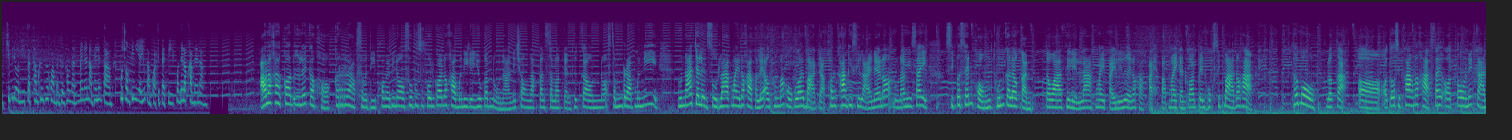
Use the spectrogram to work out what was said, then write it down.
ญคลิปวิดีโอนี้จัดทำขึ้นเพื่อความบันเทิงเท่านั้น ไม่แนะนำให้เล่นตาม ผู้ชมที่มีอายุต่ำกว่า 18 ปีควรได้รับคำแนะนำเอาละค่ะ ก่อนอื่นเลยก็ขอกราบสวัสดีพ่อแม่พี่น้องสู้ผู้สุคนก่อนเนาะค่ะมื้อนี้ก็อยู่กับหนูนะในช่องรักปันสล็อตกันคือเก่าเนาะสำหรับมื้อนี้หนูนะจะเล่นสูตรลากไม่เนาะค่ะก็เลยเอาทุนมา 600 บาทกะค่อนข้างที่สิหลายแน่เนาะหนูนะที่ใส่10%ของทุนก็แล้วกันแต่ว่าสิเล่นลากไม่ไปเรื่อยๆเนาะค่ะไปปรับไม่กันก่อนเป็น 60 บาทเนาะค่ะ เทอร์โบแล้วก็ออโต้10ครั้งเนาะค่ะใส่ออโต้ในการ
